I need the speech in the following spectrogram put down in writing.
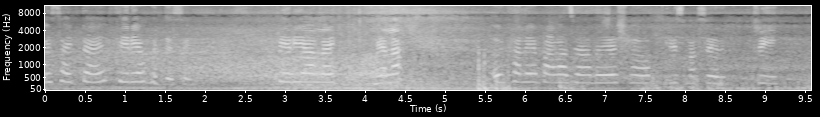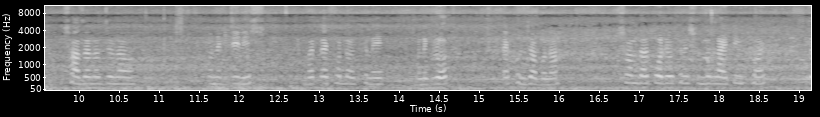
ওই সাইডটায় ফেরিয়া হইতেছে। ফেরিয়া লাইক মেলা। ওইখানে পাওয়া যাবে সব ক্রিসমাসের ট্রি সাজানোর জন্য অনেক জিনিস। বাট এখন ওখানে অনেক রোদ। এখন যাব না। সন্ধ্যার পরে ওখানে সুন্দর লাইটিং হয়। তো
